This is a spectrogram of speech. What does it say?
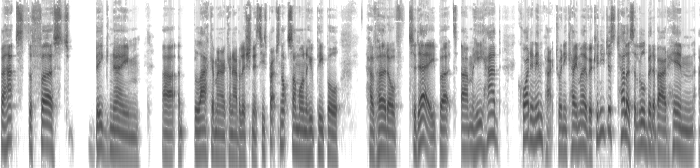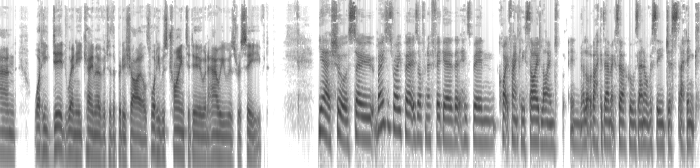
perhaps the first big name uh, black American abolitionist. He's perhaps not someone who people have heard of today, but um, he had quite an impact when he came over. Can you just tell us a little bit about him and what he did when he came over to the British Isles, what he was trying to do, and how he was received? Yeah, sure. So Moses Roper is often a figure that has been, quite frankly, sidelined in a lot of academic circles and obviously just, I think,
